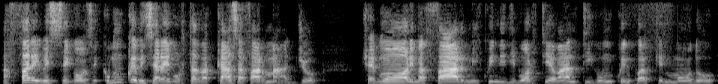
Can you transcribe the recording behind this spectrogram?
a fare queste cose, comunque mi sarei portato a casa farmaggio. Cioè, muori, ma farmi, quindi ti porti avanti comunque in qualche modo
